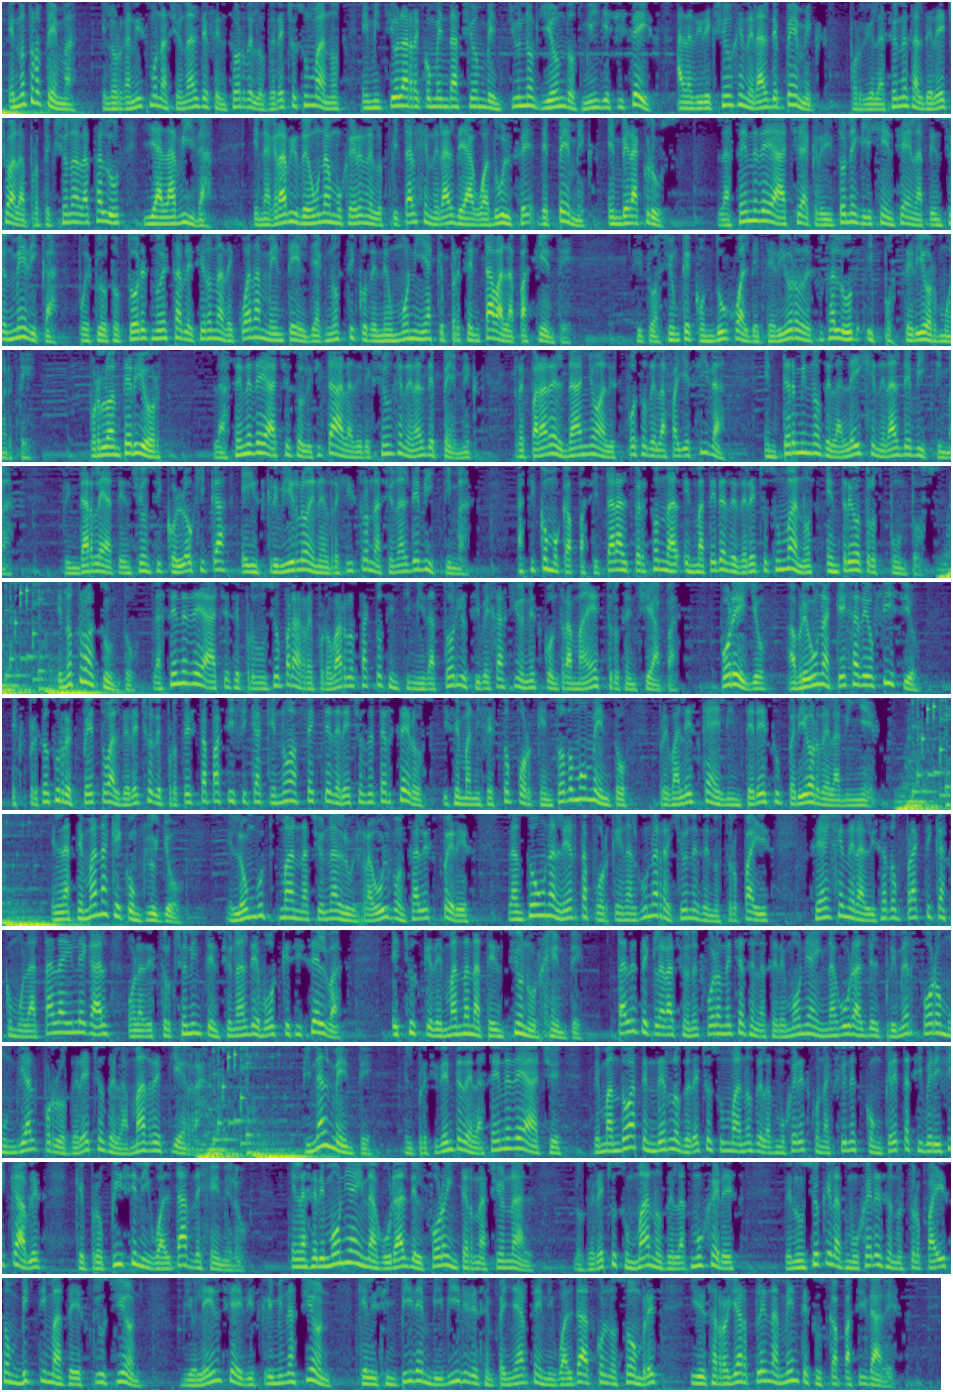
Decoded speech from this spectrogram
En otro tema, el Organismo Nacional Defensor de los Derechos Humanos emitió la recomendación 21-2016 a la Dirección General de Pemex por violaciones al derecho a la protección a la salud y a la vida, en agravio de una mujer en el Hospital General de Agua Dulce de Pemex, en Veracruz. La CNDH acreditó negligencia en la atención médica, pues los doctores no establecieron adecuadamente el diagnóstico de neumonía que presentaba la paciente, situación que condujo al deterioro de su salud y posterior muerte. Por lo anterior, la CNDH solicita a la Dirección General de Pemex reparar el daño al esposo de la fallecida en términos de la Ley General de Víctimas, brindarle atención psicológica e inscribirlo en el Registro Nacional de Víctimas, así como capacitar al personal en materia de derechos humanos, entre otros puntos. En otro asunto, la CNDH se pronunció para reprobar los actos intimidatorios y vejaciones contra maestros en Chiapas. Por ello, abrió una queja de oficio, expresó su respeto al derecho de protesta pacífica que no afecte derechos de terceros y se manifestó porque en todo momento prevalezca el interés superior de la niñez. En la semana que concluyó, el Ombudsman Nacional Luis Raúl González Pérez lanzó una alerta porque en algunas regiones de nuestro país se han generalizado prácticas como la tala ilegal o la destrucción intencional de bosques y selvas, hechos que demandan atención urgente. Tales declaraciones fueron hechas en la ceremonia inaugural del primer Foro Mundial por los Derechos de la Madre Tierra. Finalmente, el presidente de la CNDH demandó atender los derechos humanos de las mujeres con acciones concretas y verificables que propicien igualdad de género. En la ceremonia inaugural del Foro Internacional, Los Derechos Humanos de las Mujeres, denunció que las mujeres en nuestro país son víctimas de exclusión, violencia y discriminación que les impiden vivir y desempeñarse en igualdad con los hombres y desarrollar plenamente sus capacidades.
